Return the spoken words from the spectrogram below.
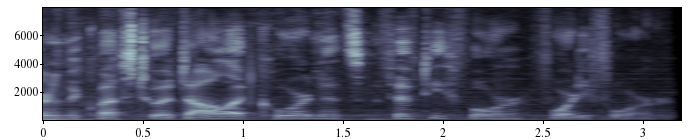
Turn in the quest to A'dal at coordinates 5444.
